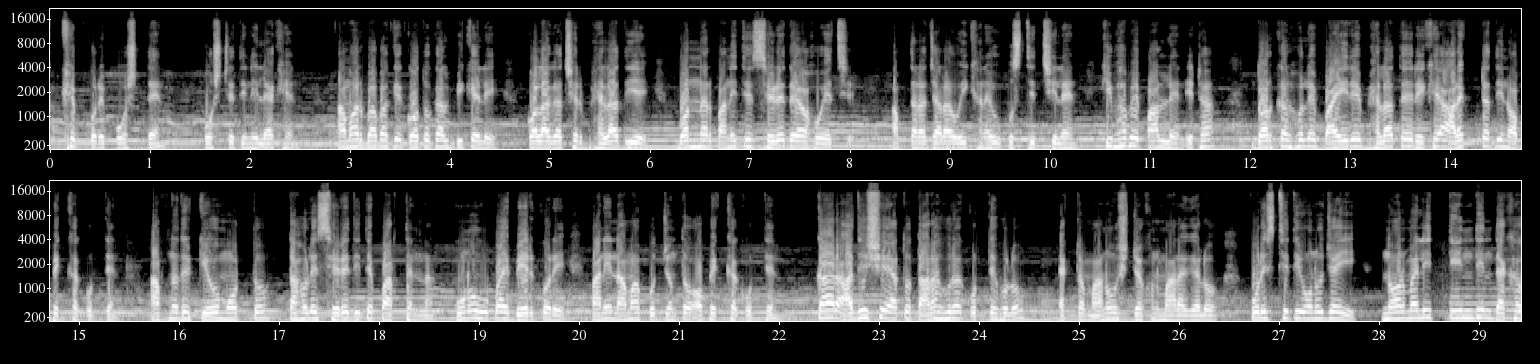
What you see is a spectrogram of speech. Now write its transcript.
আক্ষেপ করে পোস্ট দেন। পোস্টে তিনি লেখেন, আমার বাবাকে গতকাল বিকেলে কলাগাছের ভেলা দিয়ে বন্যার পানিতে ছেড়ে দেওয়া হয়েছে। আপনারা যারা ওইখানে উপস্থিত ছিলেন, কীভাবে পারলেন এটা? দরকার হলে বাইরে ভেলাতে রেখে আরেকটা দিন অপেক্ষা করতেন। আপনাদের কেউ মরতো, তাহলে ছেড়ে দিতে পারতেন না। কোনো উপায় বের করে পানি নামা পর্যন্ত অপেক্ষা করতেন। কার আদেশে এত তাড়াহুড়া করতে হলো? একটা মানুষ যখন মারা গেল, পরিস্থিতি অনুযায়ী নর্মালি তিন দিন দেখা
